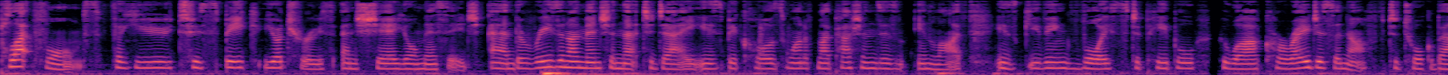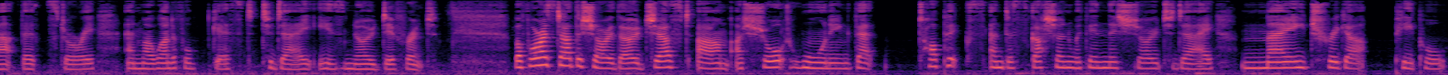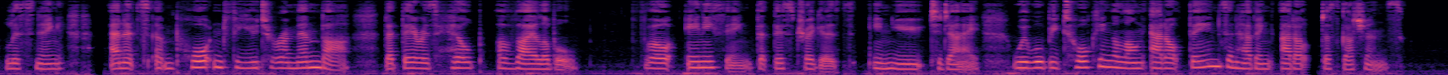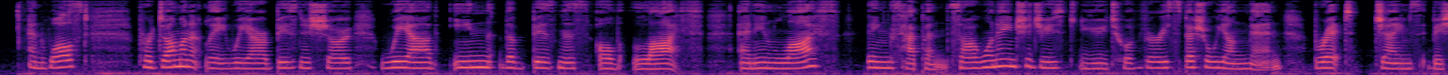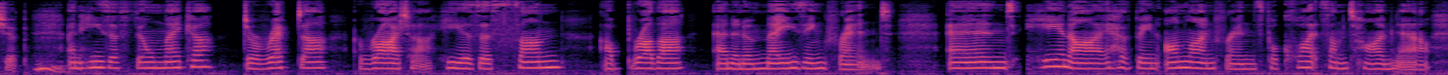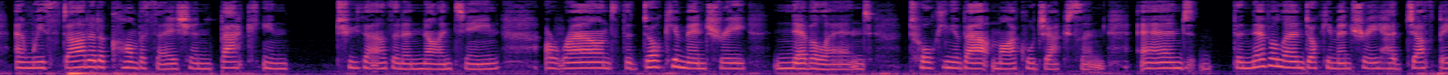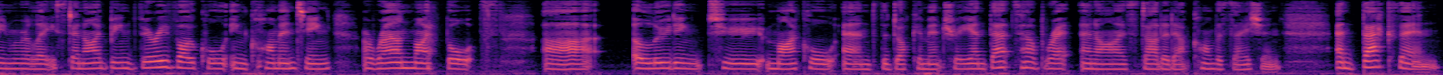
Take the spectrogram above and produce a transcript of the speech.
platforms for you to speak your truth and share your message. And the reason I mention that today is because one of my passions is, in life is giving voice to people who are courageous enough to talk about that story. And my wonderful guest today is no different. Before I start the show, though, just um, a short warning that topics and discussion within this show today may trigger people listening and it's important for you to remember that there is help available for anything that this triggers in you today. We will be talking along adult themes and having adult discussions. And whilst predominantly we are a business show, we are in the business of life. And in life, things happen. So I want to introduce you to a very special young man, Brett James Bishop. Mm. And he's a filmmaker, director, writer. He is a son, a brother, and an amazing friend. And he and I have been online friends for quite some time now. And we started a conversation back in 2019 around the documentary Neverland, talking about Michael Jackson. And the Neverland documentary had just been released, and I'd been very vocal in commenting around my thoughts. Uh, alluding to Michael and the documentary, and that's how Brett and I started our conversation. And back then,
